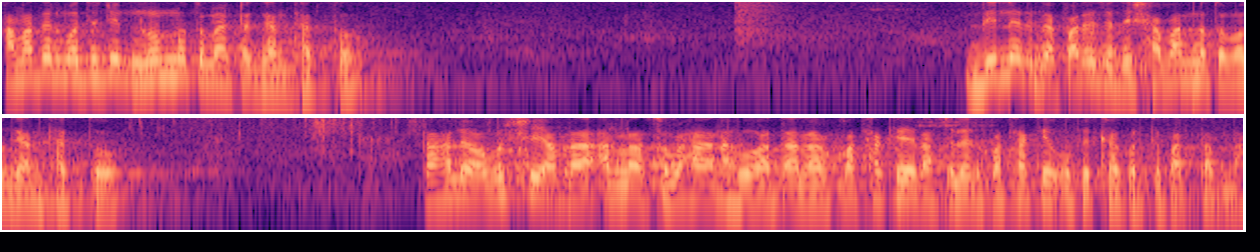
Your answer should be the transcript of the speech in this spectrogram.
আমাদের মধ্যে যে ন্যূনতম একটা জ্ঞান থাকতো, দিনের ব্যাপারে যদি সামান্যতম জ্ঞান থাকতো তাহলে অবশ্যই আমরা আল্লাহ সুবাহ তালার কথাকে, রাসুলের কথাকে উপেক্ষা করতে পারতাম না।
